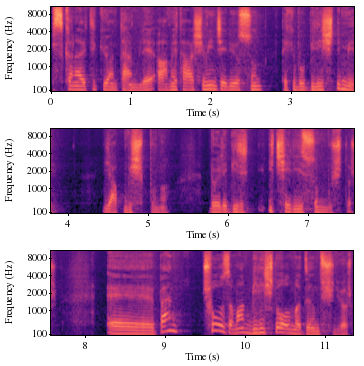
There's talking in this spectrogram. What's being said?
psikanalitik yöntemle Ahmet Haşim'i inceliyorsun. Peki bu bilinçli mi yapmış bunu? Böyle bir içeriği sunmuştur. Ee, ben çoğu zaman bilinçli olmadığını düşünüyorum.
